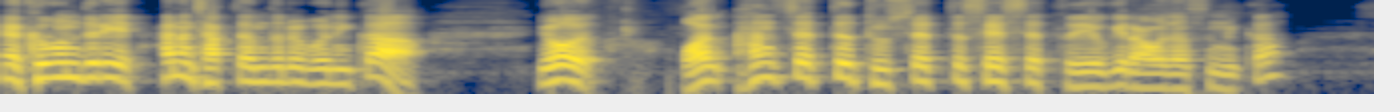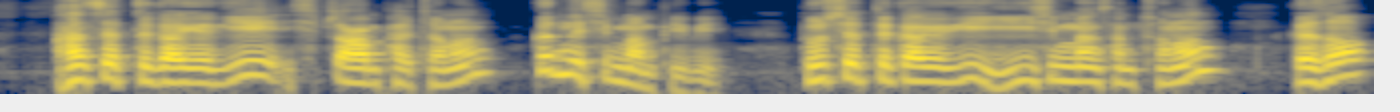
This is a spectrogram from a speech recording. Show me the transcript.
그러니까 그분들이 하는 작전들을 보니까 요 한 세트, 두 세트, 세 세트 여기 나오지 않습니까? 한 세트 가격이 14만 8천 원, 끝내 10만 PV. 두 세트 가격이 20만 3천 원, 그래서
